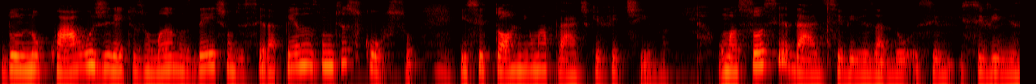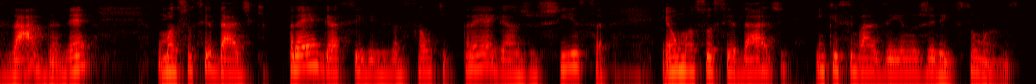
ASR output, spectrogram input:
do, no qual os direitos humanos deixam de ser apenas um discurso e se tornem uma prática efetiva. Uma sociedade civilizada, né? Uma sociedade que prega a civilização, que prega a justiça, é uma sociedade em que se baseia nos direitos humanos.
